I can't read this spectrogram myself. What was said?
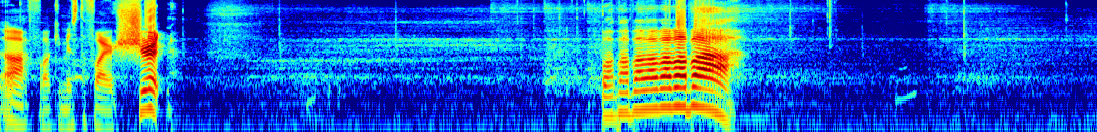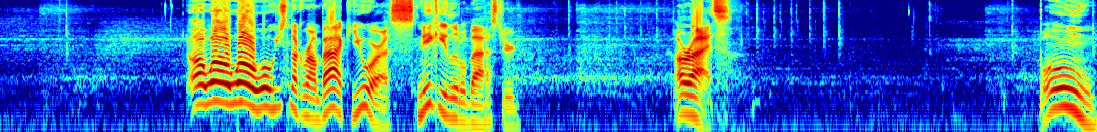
Ah, fuck, you missed the fire. Shit! Ba ba ba ba ba ba ba! Oh, whoa, whoa, whoa, you snuck around back. You are a sneaky little bastard. Alright. Boom.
